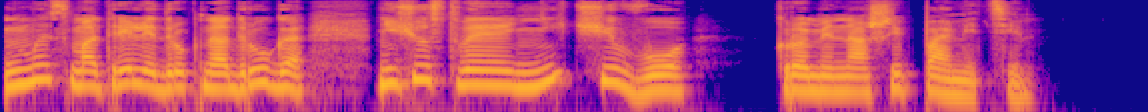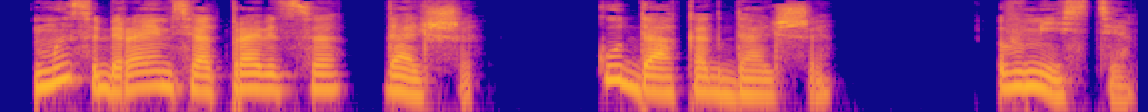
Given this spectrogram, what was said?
Мы смотрели друг на друга, не чувствуя ничего, кроме нашей памяти. Мы собираемся отправиться дальше. Куда, как дальше. Вместе.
